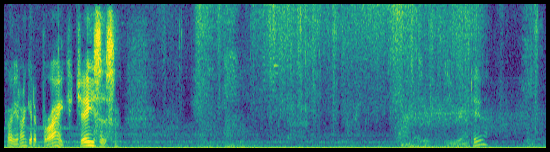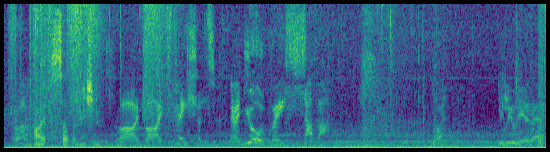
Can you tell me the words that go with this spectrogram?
God, you don't get a break. Jesus. Is he around here? I have to stop the mission. Try my patience, and you'll be supper. Will you hear that?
